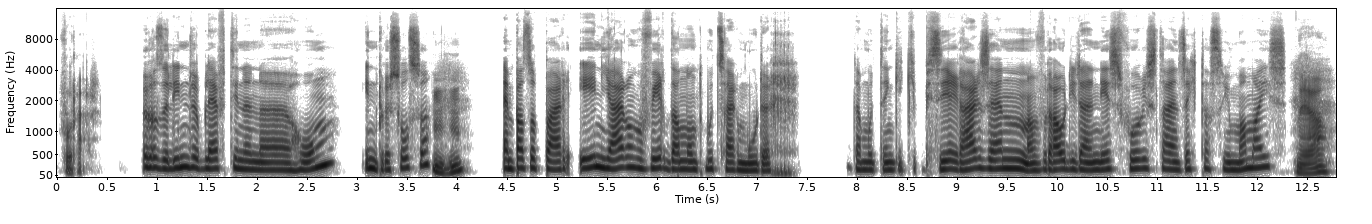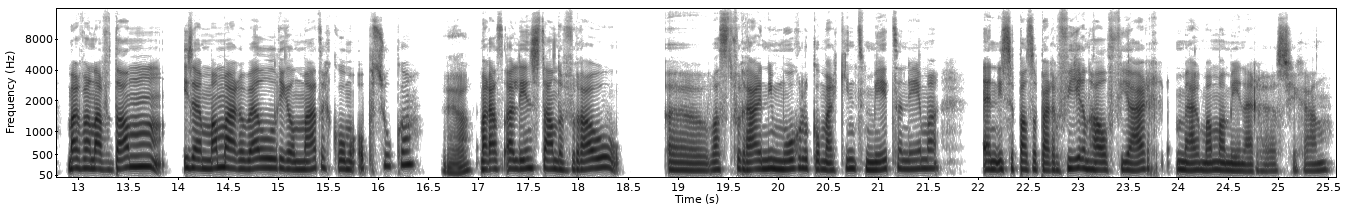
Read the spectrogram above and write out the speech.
voor haar? Roseline verblijft in een eh, home in Brusselse. Mhm. En pas op haar één jaar ongeveer, dan ontmoet ze haar moeder. Dat moet denk ik zeer raar zijn. Een vrouw die dan ineens voor je staat en zegt dat ze je mama is. Ja, Maar vanaf dan is haar mama haar wel regelmatig komen opzoeken. ja. Maar als alleenstaande vrouw eh, was het voor haar niet mogelijk om haar kind mee te nemen. En is ze pas op haar 4,5 jaar met haar mama mee naar huis gegaan.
